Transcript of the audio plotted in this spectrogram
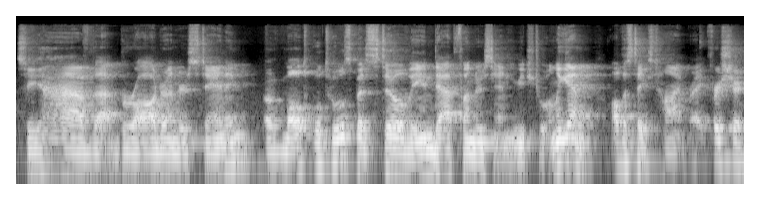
So you have that broader understanding of multiple tools, but still the in-depth understanding of each tool. And again, all this takes time, right? for sure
